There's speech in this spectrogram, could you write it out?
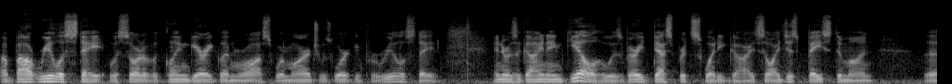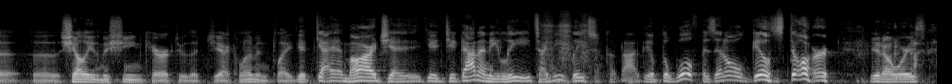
about real estate. It was sort of a Glenn Glengarry Glen Ross, where Marge was working for real estate, and there was a guy named Gil who was a very desperate, sweaty guy. So I just based him on the the Shelley the Machine character that Jack Lemmon played. Yeah, Yeah, Marge, uh, you, you got any leads? I need leads. Uh, The, wolf is at old Gil's door. You know where he's.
